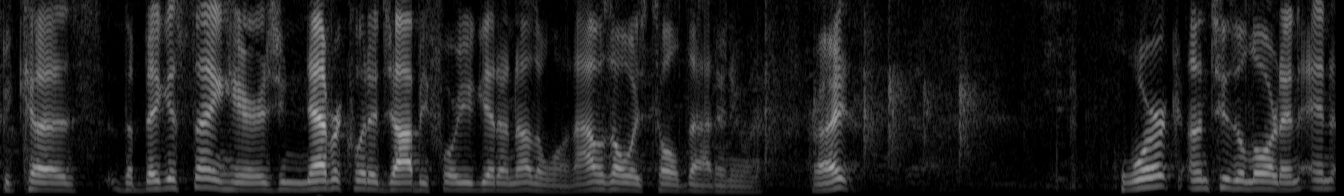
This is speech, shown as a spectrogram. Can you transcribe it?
because the biggest thing here is you never quit a job before you get another one. I was always told that anyway, right? Work unto the Lord. And, and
